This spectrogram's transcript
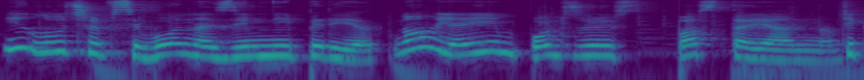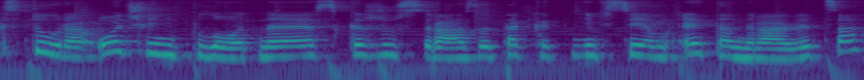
и лучше всего на зимний период. Но я им пользуюсь постоянно. Текстура очень плотная, скажу сразу, так как не всем это нравится,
